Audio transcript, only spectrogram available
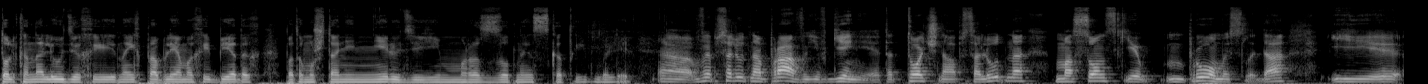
только на людях и на их проблемах и бедах, потому что они не люди и мразотные скоты, блядь. Э, Вы абсолютно правы, Евгений. Это точно, абсолютно масонские м, промыслы, да. И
